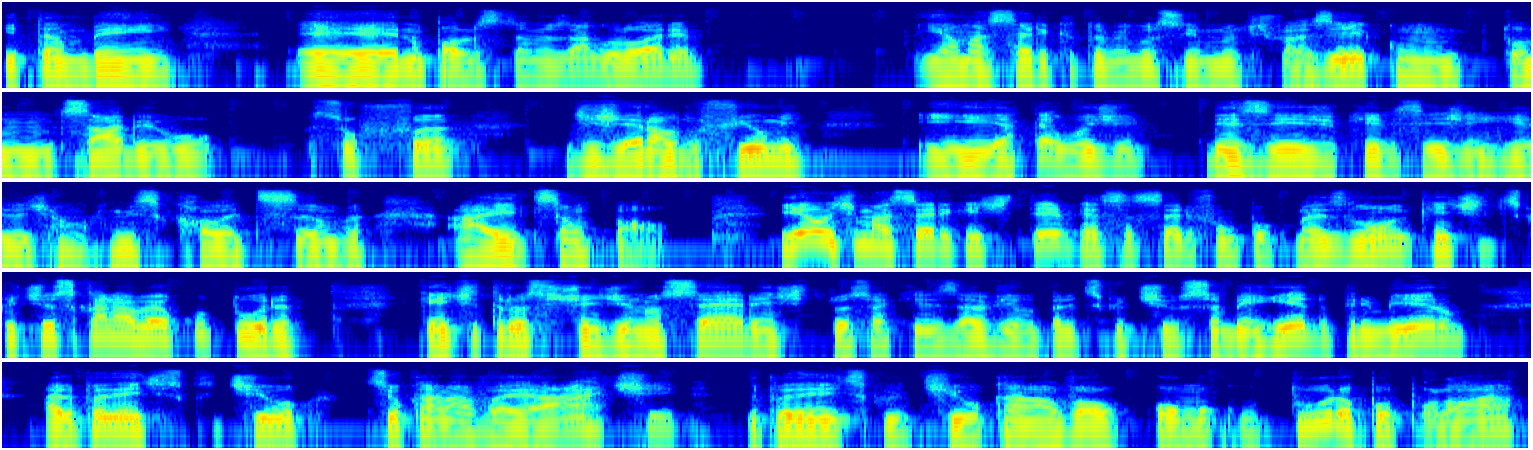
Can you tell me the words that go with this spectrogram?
e também é, no Paulistanos da Glória. E é uma série que eu também gostei muito de fazer, como todo mundo sabe, eu sou fã de geral do filme, e até hoje desejo que ele seja enredo de alguma escola de samba aí de São Paulo. E a última série que a gente teve, que essa série foi um pouco mais longa, que a gente discutiu os Carnaval Cultura, que a gente trouxe Xandino Série, a gente trouxe o Aquiles Avila para discutir o samba enredo primeiro, aí depois a gente discutiu se o Carnaval é arte, depois a gente discutiu o Carnaval como cultura popular,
